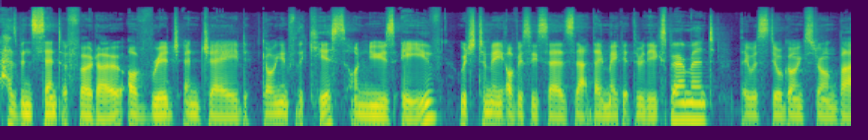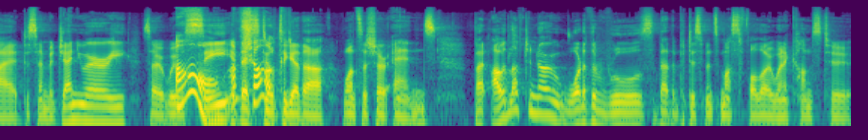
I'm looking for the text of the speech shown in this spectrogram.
has been sent a photo of Ridge and Jade going in for the kiss on New Year's Eve, which to me obviously says that they make it through the experiment. They were still going strong by December, January. So we'll Oh, see if I'm they're still together once the show ends. But I would love to know what are the rules that the participants must follow when it comes to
